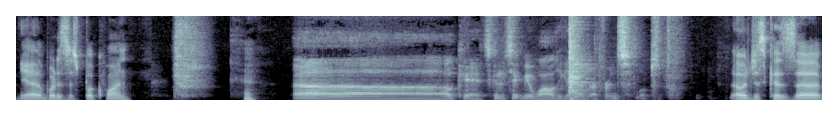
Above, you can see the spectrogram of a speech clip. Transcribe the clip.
Yeah. What is this book one? Uh, okay, it's gonna take me a while to get that reference. Whoops. Oh, just because uh,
